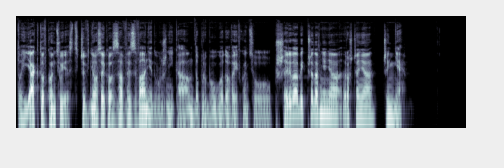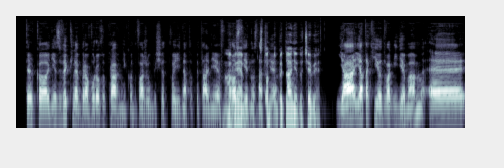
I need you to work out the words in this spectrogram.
To jak to w końcu jest? Czy wniosek o zawezwanie dłużnika do próby ugodowej w końcu przerywa bieg przedawnienia roszczenia, czy nie? Tylko niezwykle brawurowy prawnik odważyłby się odpowiedzieć na to pytanie no wprost no wiem. jednoznacznie. Stąd to pytanie do ciebie. Ja, ja takiej odwagi nie mam. E,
